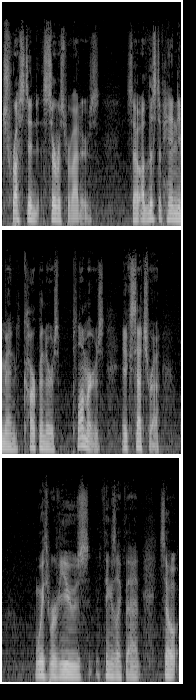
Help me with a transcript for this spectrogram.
trusted service providers. So, a list of handymen, carpenters, plumbers, etc., with reviews, things like that. So,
